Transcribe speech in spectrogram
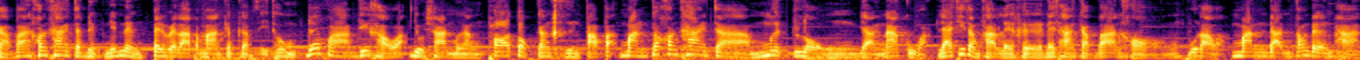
กลับบ้านค่อนข้างจะดึกนิดหนึ่ง เป็นเวลาประมาณเกือบเกือบสี่ทุ่ม ด้วยความที่เขาอะอยู่ชานเมือง พอตกกลางคืนปั๊บอะมันก็ค่อนข้างจะมืดลงอย่างน่ากลัว และที่สำคัญเลยคือในทางกลับบ้านของ ผู้เล่าอะมันดันต้องเดินผ่าน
